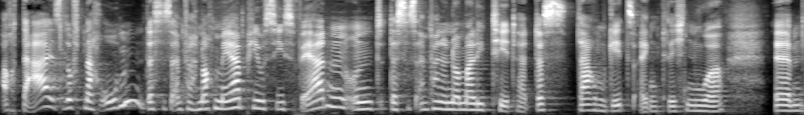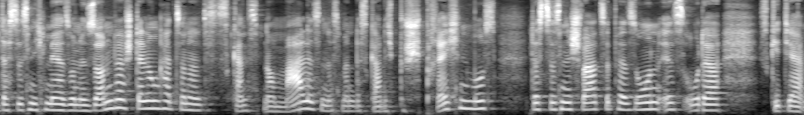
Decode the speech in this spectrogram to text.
auch da ist Luft nach oben, dass es einfach noch mehr POCs werden und dass es einfach eine Normalität hat. Das, darum geht es eigentlich nur, ähm, dass es nicht mehr so eine Sonderstellung hat, sondern dass es ganz normal ist und dass man das gar nicht besprechen muss, dass das eine schwarze Person ist oder es geht ja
